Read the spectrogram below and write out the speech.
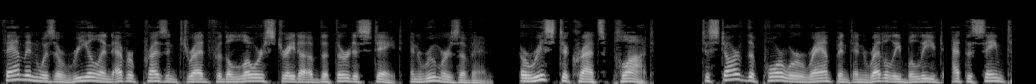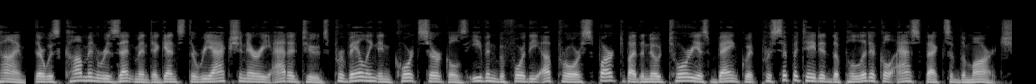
Famine was a real and ever-present dread for the lower strata of the Third Estate, and rumors of an aristocrat's plot to starve the poor were rampant and readily believed. At the same time, there was common resentment against the reactionary attitudes prevailing in court circles even before the uproar sparked by the notorious banquet precipitated the political aspects of the march.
